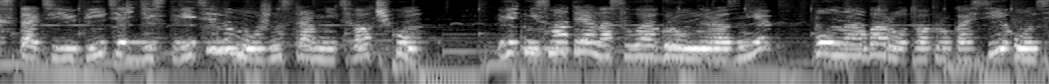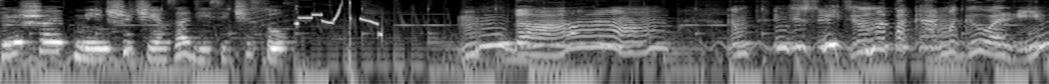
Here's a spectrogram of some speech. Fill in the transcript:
Кстати, Юпитер действительно можно сравнить с волчком. Ведь несмотря на свой огромный размер, полный оборот вокруг оси он совершает меньше, чем за 10 часов. Да, действительно, пока мы говорим,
